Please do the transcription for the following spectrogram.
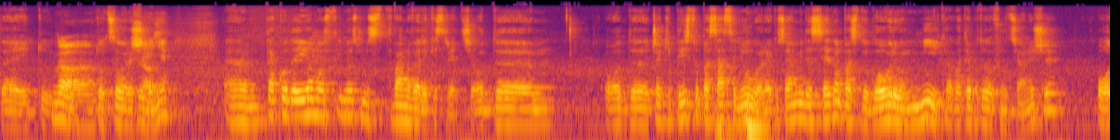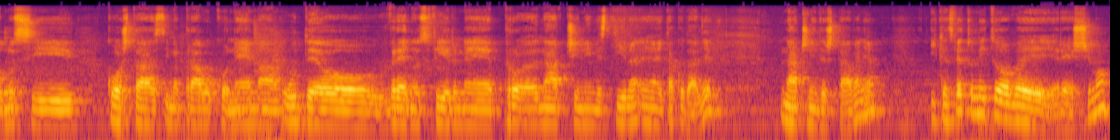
taj, tu, da, da, to celo rešenje. Um, tako da imamo, imamo smo stvarno velike sreće. Od, um, od čak i pristupa sastavljanju ugovora, rekao sam mi da sedom pa se dogovorimo mi kako treba to da funkcioniše, odnosi, ko šta ima pravo, ko nema, udeo, vrednost firme, pro, način investiranja i tako dalje, način izveštavanja. I kad sve to mi to ovaj, rešimo,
